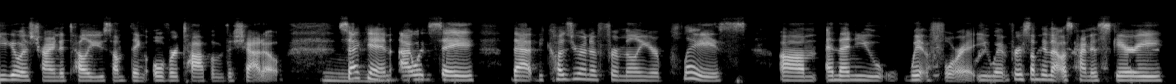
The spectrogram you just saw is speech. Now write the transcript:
ego is trying to tell you something over top of the shadow. Second, Mm. I would say that because you're in a familiar place, um, and then you went for it, you went for something that was kind of scary.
